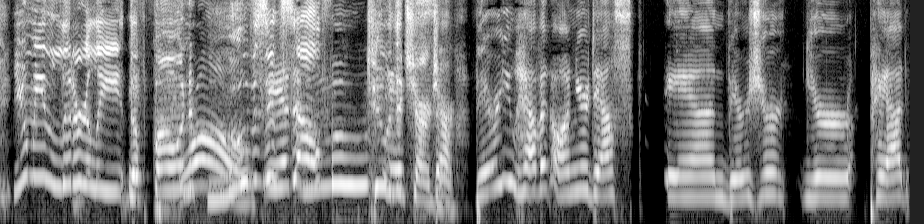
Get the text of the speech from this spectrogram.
you mean literally the phone crawls. moves It itself moves to the itself. charger? There you have it on your desk, and there's your your pad,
